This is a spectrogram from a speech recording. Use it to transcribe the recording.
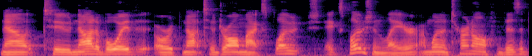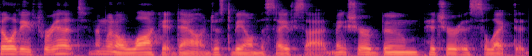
Now, to not avoid or not to draw my explosion layer, I'm going to turn off visibility for it, and I'm going to lock it down just to be on the safe side. Make sure boom picture is selected.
